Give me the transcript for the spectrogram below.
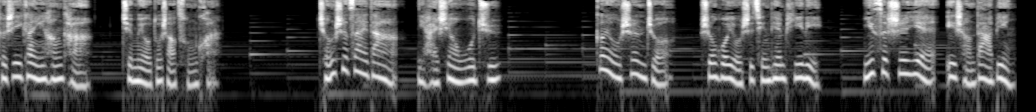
可是，一看银行卡，却没有多少存款。城市再大，你还是要蜗居。更有甚者，生活有时晴天霹雳，一次失业，一场大病，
